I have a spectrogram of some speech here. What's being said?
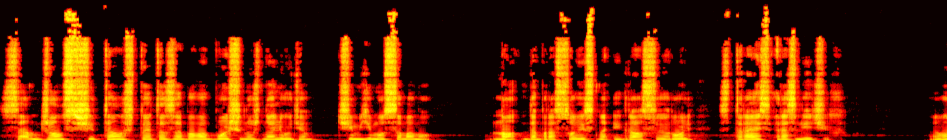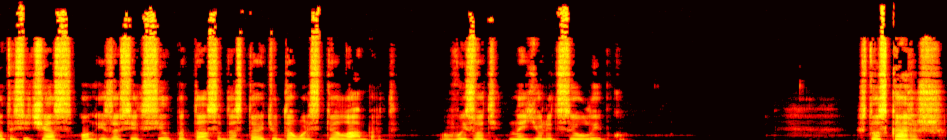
Сам Джонс считал, что эта забава больше нужна людям, чем ему самому, но добросовестно играл свою роль, стараясь развлечь их. Вот и сейчас он изо всех сил пытался доставить удовольствие Ламберт, вызвать на ее лице улыбку. «Что скажешь?»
